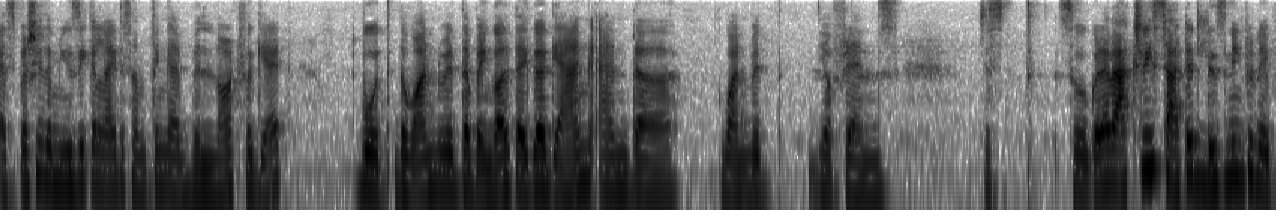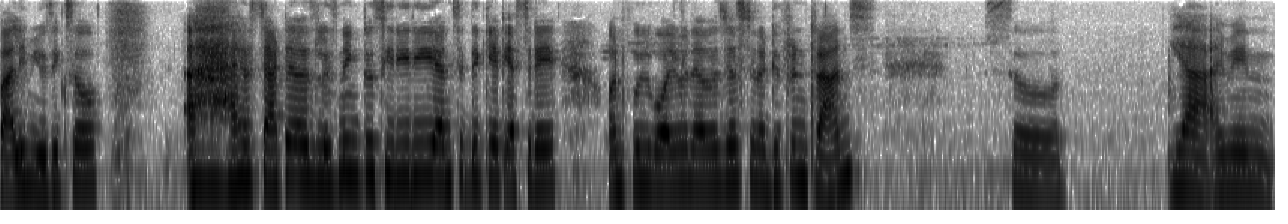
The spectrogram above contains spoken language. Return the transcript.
especially the musical night is something I will not forget. Both the one with the Bengal Tiger gang and the one with your friends. Just so good. I've actually started listening to Nepali music. So I have started, I was listening to Siriri and Syndicate yesterday on full volume and I was just in a different trance. So yeah, I mean,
